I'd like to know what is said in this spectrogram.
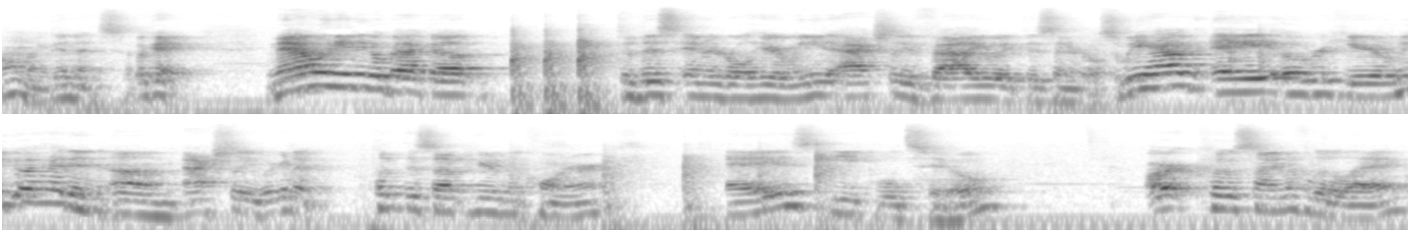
Oh my goodness. Okay, now we need to go back up to this integral here. We need to actually evaluate this integral. So we have A over here. Let me go ahead and um, actually, we're going to put this up here in the corner. A is equal to arc cosine of little a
